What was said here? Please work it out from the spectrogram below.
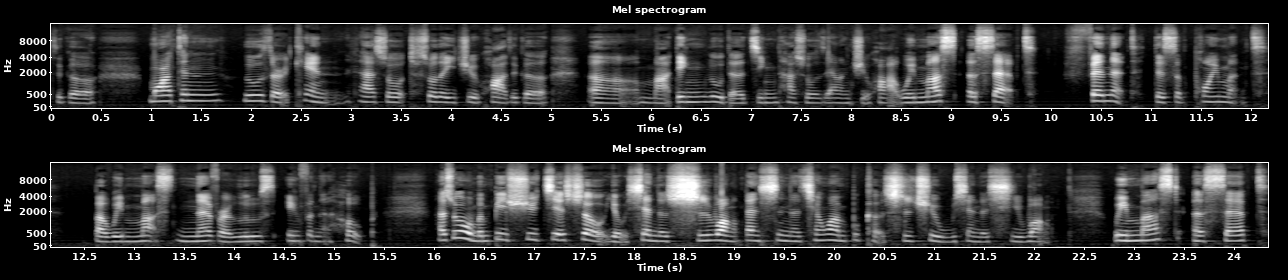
这个 Martin Luther King 他说说的一句话，这个呃马丁路德金他说这样一句话：We must accept finite disappointment, but we must never lose infinite hope。他说：“我们必须接受有限的失望，但是呢，千万不可失去无限的希望。We must accept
